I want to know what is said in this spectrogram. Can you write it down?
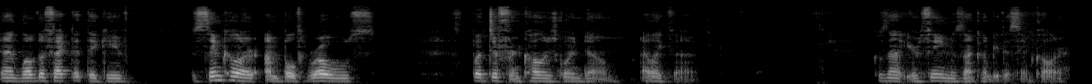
And I love the fact that they gave the same color on both rows, but different colors going down. I like that. Because not your theme is not going to be the same color.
